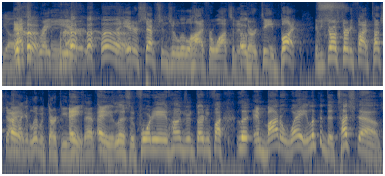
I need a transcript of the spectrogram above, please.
yards. that's a great year. the interceptions are a little high for Watson at 13, but if he throws 35 touchdowns, I can live with 13 Hey, interceptions. hey, listen, 4,800, 35. Look, and by the way, look at the touchdowns.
